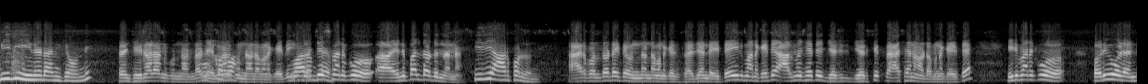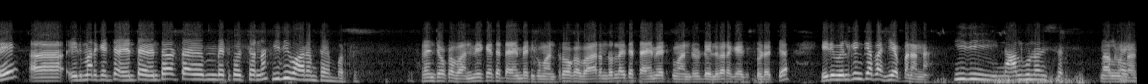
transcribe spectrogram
ఇది ఈనడానికే ఉంది. కొంచెం వినాలనుకుందా ఒక డెలివరీ వా- ఉందండి మనకైతే. ఇది వచ్చేసి మనకు పళ్ళ తోటి ఉందన్న. ఇది ఆరు పళ్ళు ఉంది. ఆరు పళ్ళతో అయితే ఉందండి మనకైతే ప్రజెంట్ అయితే. ఇది మనకైతే ఆల్మోస్ట్ అయితే జెర్సీ క్రాష్ అనమాట మనకైతే. ఇది మనకు పొడిగి కూడా అండి. ఇది మనకి ఎంత ఎంత ఎంత టైం పెట్టుకోవచ్చు అన్న? ఇది వారం టైం పడుతుంది. ఫ్రెండ్స్ ఒక వన్ వీక్ అయితే టైం పెట్టుకోమంటారు ఒక వారం రోజులు అయితే టైం పెట్టుకోమంటారు డెలివరీకి అయితే చూడొచ్చు. ఇది మిల్కింగ్ కెపాసిటీ చెప్పండి అన్న ఇది నాలుగున్నర ఇస్తారు నాలుగున్నర.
